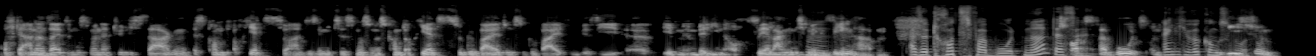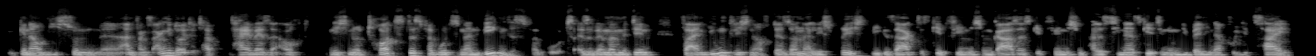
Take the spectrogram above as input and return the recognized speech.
Auf der anderen Seite muss man natürlich sagen, es kommt auch jetzt zu Antisemitismus und es kommt auch jetzt zu Gewalt und zu Gewalt, wie wir sie äh, eben in Berlin auch sehr lange nicht mehr mhm. gesehen haben. Also trotz Verbot, ne? Das trotz Verbot. Und eigentlich wirkungslos. Wie ich schon, genau, wie ich schon äh, anfangs angedeutet habe, teilweise auch nicht nur trotz des Verbots, sondern wegen des Verbots. Also wenn man mit den vor allem Jugendlichen auf der Sonnenallee spricht, wie gesagt, es geht viel nicht um Gaza, es geht viel nicht um Palästina, es geht ihnen um die Berliner Polizei.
